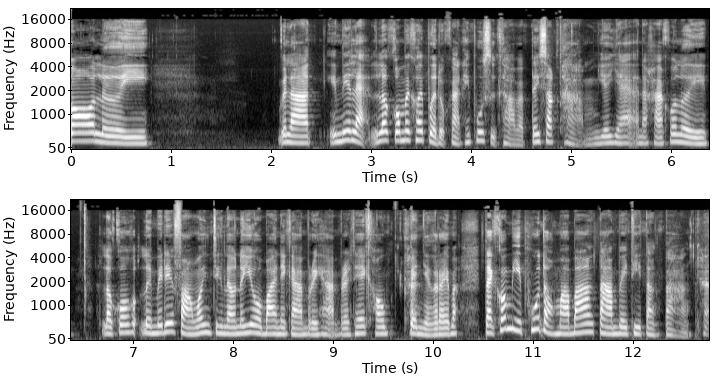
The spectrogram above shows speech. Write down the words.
ก็เลย เวลานี่แหละ แล้วก็ไม่ค่อยเปิดโอกาสให้ผู้สื่อข่าวแบบได้ซักถามเยอะแยะนะคะ ก็เลยเราก็เลยไม่ได้ฟังว่าจริงๆแล้วนโยบายในการบริหารประเทศเขาเป็นอย่างไรบ้างแต่ก็มีพูดออกมาบ้างตามเวทีต่างค่ะ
